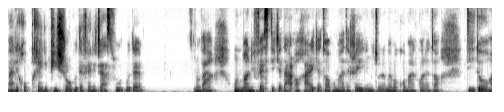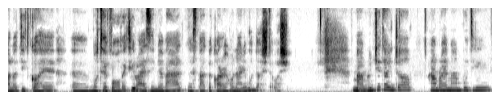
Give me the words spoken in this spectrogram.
ولی خب خیلی پیشرو بوده خیلی جسور بوده. و اون مانیفستی که در آخر کتاب اومده خیلی می‌تونه به ما کمک کنه تا دید و حالا دیدگاه متفاوتی رو از این به بعد نسبت به کارهای هنریمون داشته باشیم. ممنون که تا اینجا. همراه من بودین.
